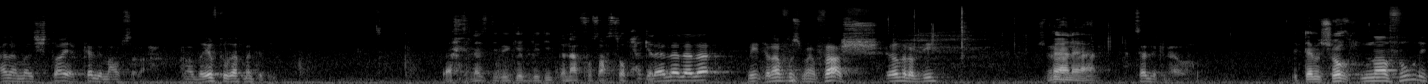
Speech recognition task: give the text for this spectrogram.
أنا مش طايق أتكلم معاه بصراحة. أنا ضيفته لغاية ما أنت تيجي. يا أخي الناس دي بيجيب لي دي تنفس على الصبح لا كده. لا لا لا دي تنفس ما ينفعش. اضرب دي. اشمعنى يعني؟ تسلك الهوا بتعمل شغل؟ نافورة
